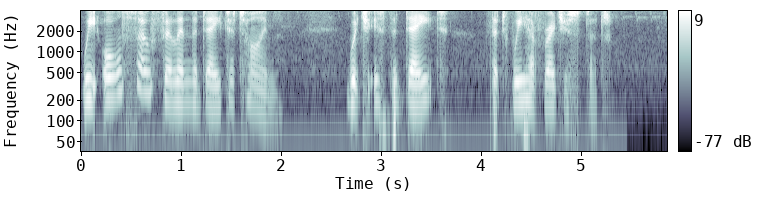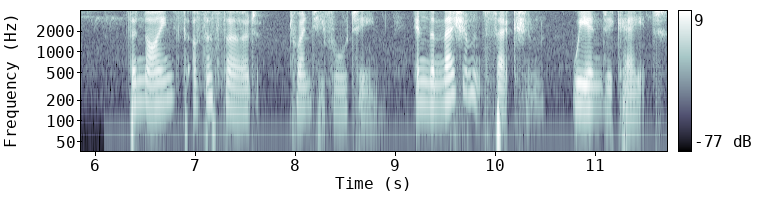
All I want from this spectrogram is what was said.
We also fill in the data time, which is the date that we have registered, the 9th of the 3rd, 2014. In the measurement section, we indicate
